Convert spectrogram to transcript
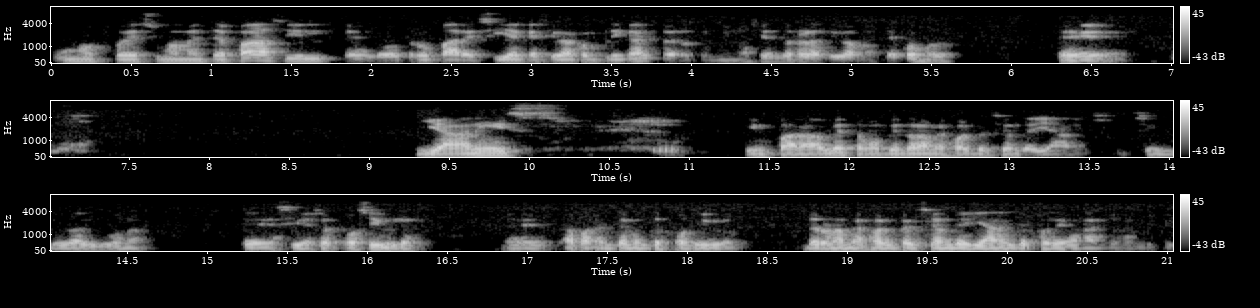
uno fue sumamente fácil, el otro parecía que se iba a complicar, pero terminó siendo relativamente cómodo. Eh, Yanis, imparable, estamos viendo la mejor versión de Yanis, sin duda alguna. Eh, si eso es posible, aparentemente es posible ver una mejor versión de Yanis después de ganar dos MVP.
